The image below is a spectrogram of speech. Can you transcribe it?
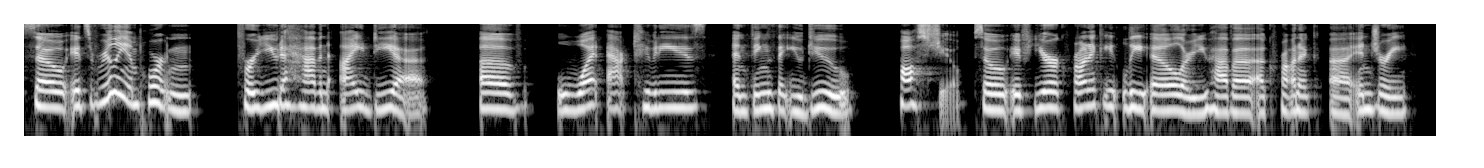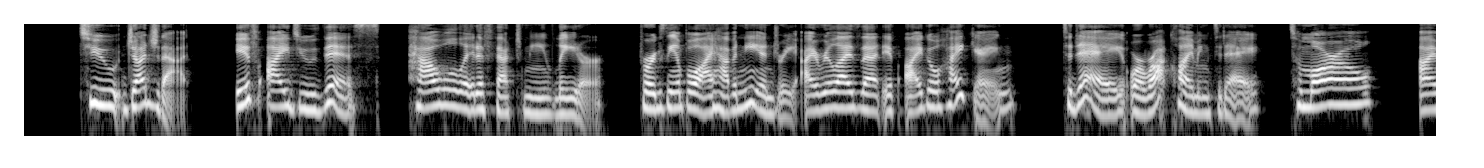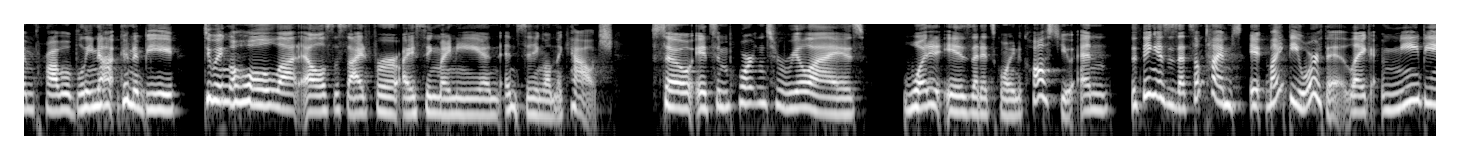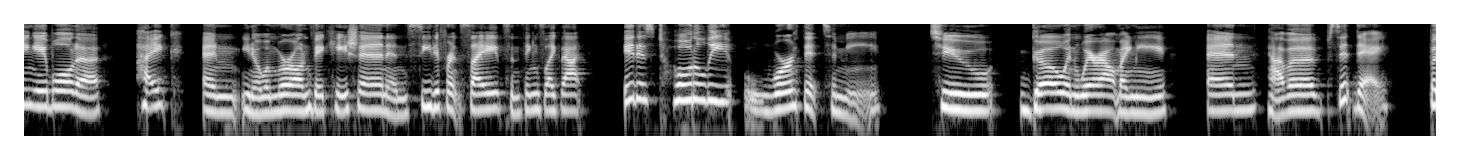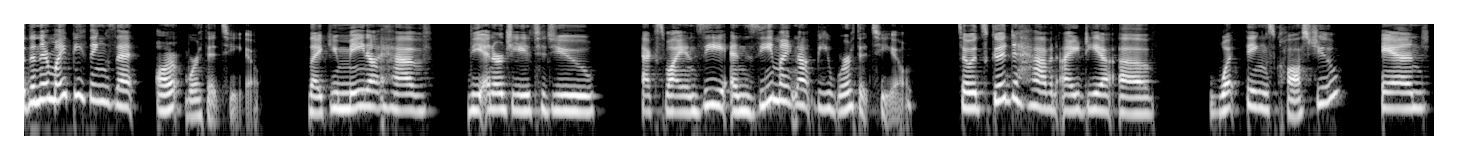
So it's really important for you to have an idea of what activities and things that you do cost you. So if you're chronically ill or you have a, a chronic uh, injury, to judge that. If I do this, how will it affect me later? For example, I have a knee injury. I realize that if I go hiking today or rock climbing today, tomorrow I'm probably not going to be doing a whole lot else aside for icing my knee and, and sitting on the couch. So it's important to realize what it is that it's going to cost you. And the thing is, is that sometimes it might be worth it. Like me being able to hike and, you know, when we're on vacation and see different sites and things like that, it is totally worth it to me to go and wear out my knee and have a sit day. But then there might be things that aren't worth it to you. Like you may not have the energy to do X, Y, and Z, and Z might not be worth it to you. So it's good to have an idea of what things cost you and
